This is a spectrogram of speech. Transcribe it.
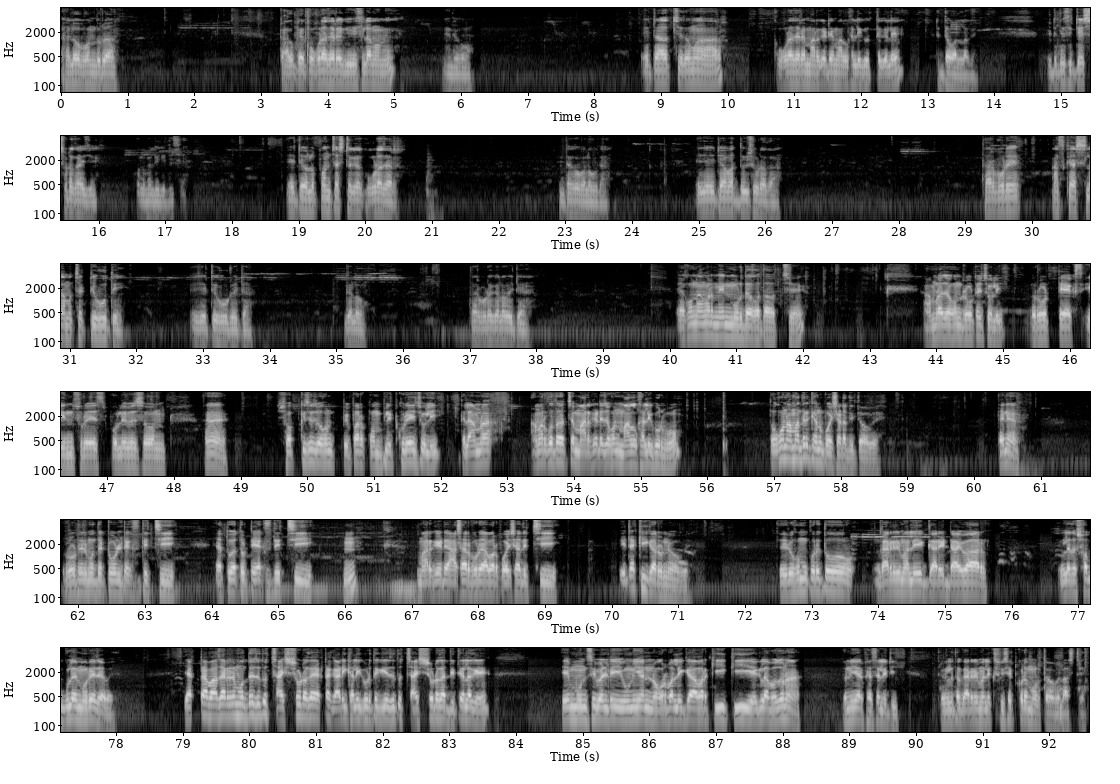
Hello বন্ধুরা। কালকে কোকড়াঝাড়ে গিয়েছিলাম আমি। দেখো। এটা হচ্ছে তোমার কোকড়াঝাড়ে মার্কেটে মাল খালি করতে গেলে এটা দেওয়ার লাগে। এটা দিয়েছি দেড়শো টাকায় যে, কলমে লিখে দিছে এটা হলো পঞ্চাশ টাকা কোকড়াঝাড় দেখো ভালো করে। এই যে এটা আবার দুইশো টাকা। তারপরে আজকে আসলাম হচ্ছে টিহুতে। এই যে টিহুর এটা। গেল। তারপরে গেল ওইটা এখন আমার মেন মুর্দা কথা হচ্ছে, আমরা যখন রোডে চলি রোড ট্যাক্স ইন্স্যুরেন্স পলিউশন হ্যাঁ সব কিছু যখন পেপার কমপ্লিট করেই চলি, তাহলে আমরা, আমার কথা হচ্ছে মার্কেটে যখন মাল খালি করব, তখন আমাদের কেন পয়সাটা দিতে হবে? তাই না? রোডের মধ্যে টোল ট্যাক্স দিচ্ছি, এত এত ট্যাক্স দিচ্ছি, হুম? মার্কেটে আসার পরে আবার পয়সা দিচ্ছি, এটা কি কারণে হবে? তো এরকম করে তো গাড়ির মালিক, গাড়ির ড্রাইভার, এগুলো তো সবগুলোই মরে যাবে। একটা বাজারের মধ্যে যেহেতু চারশো টাকা একটা গাড়ি খালি করতে গিয়ে যেহেতু চারশো টাকা দিতে লাগে, এই মিউনিসিপ্যালিটি ইউনিয়ন নগরপালিকা, আবার কি কি, এগুলা বোঝো না, দুনিয়ার ফ্যাসিলিটি এগুলো তো গাড়ির মালিক সুইসাইড করে মরতে হবে লাস্টে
